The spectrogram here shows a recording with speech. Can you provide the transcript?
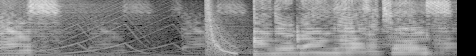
Your. Underground has a chance.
